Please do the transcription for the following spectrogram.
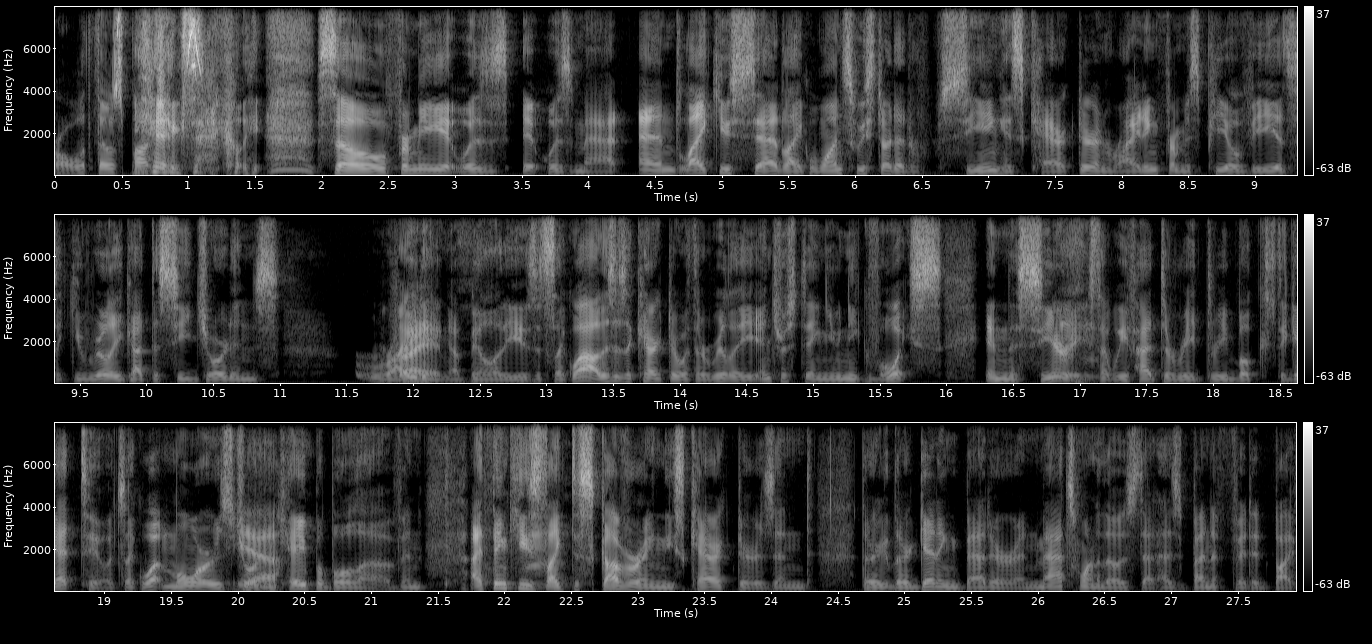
Roll with those Yeah, punches. exactly. So for me, it was it was Mat, and like you said, like once we started seeing his character and writing from his POV, it's like you really got to see Jordan's writing abilities. It's like, wow, this is a character with a really interesting, unique voice in the series Mhm. that we've had to read three books to get to. It's like, what more is Jordan Yeah. capable of? And I think he's Mm. like discovering these characters and. They're, they're getting better, and Mat's one of those that has benefited by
